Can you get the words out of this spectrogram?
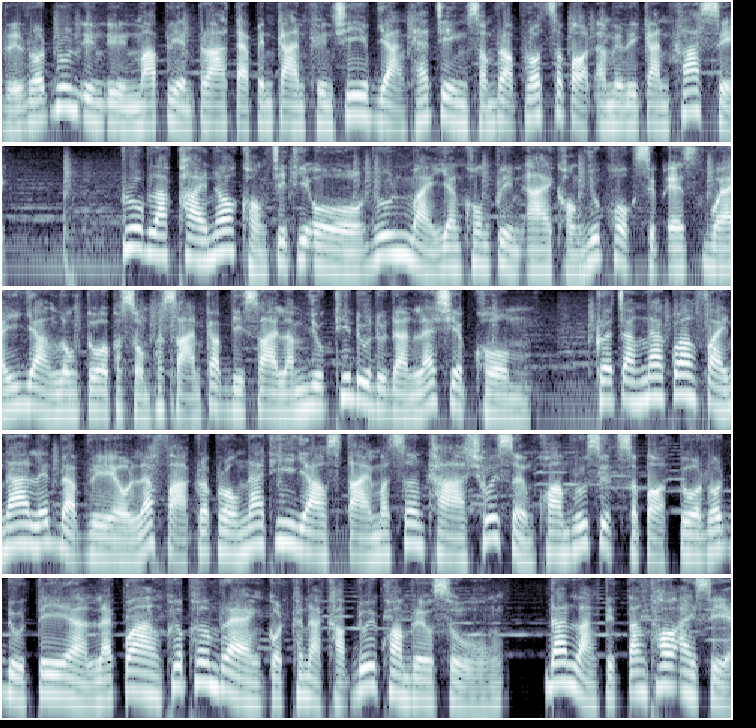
หรือรถรุ่นอื่น ๆ มาเปลี่ยนตราแต่เป็นการคืนชีพอย่างแท้จริงสำหรับรถสปอร์ตอเมริกันคลาสสิก รูปลักษณ์ภายนอกของ GTO รุ่นใหม่ยังคงกลิ่นอายของยุค 60S ไว้อย่างลงตัวผสมผสานกับดีไซน์ล้ำยุคที่ดูดุดันและเฉียบคม กระจังหน้ากว้างไฟหน้าเล็ดแบบเรียวและฝากระโปรงหน้าที่ยาวสไตล์มัสเซิลคาร์ช่วยเสริมความรู้สึกสปอร์ตตัวรถดูเตี้ยและกว้างเพื่อเพิ่มแรงกดขณะขับด้วยความเร็วสูง ด้านหลังติดตั้งท่อไอเสีย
